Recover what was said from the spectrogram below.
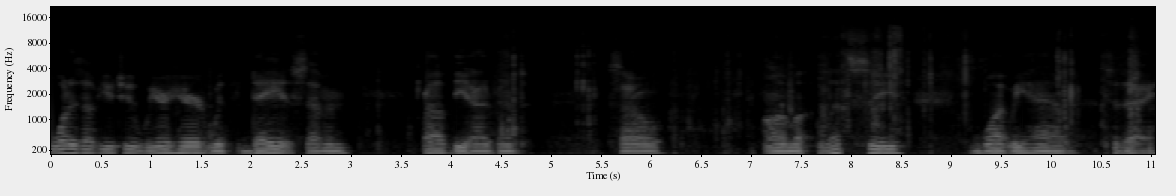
What is up, YouTube? We are here with day seven of the Advent. So, um, let's see what we have today.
